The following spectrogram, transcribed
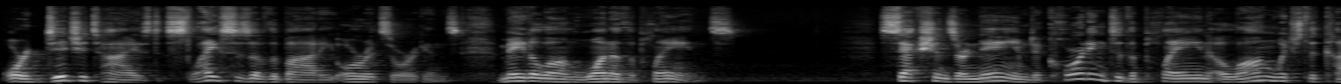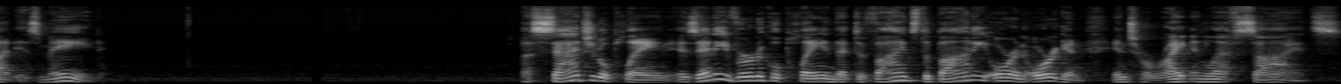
or digitized slices of the body or its organs made along one of the planes. Sections are named according to the plane along which the cut is made. A sagittal plane is any vertical plane that divides the body or an organ into right and left sides.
